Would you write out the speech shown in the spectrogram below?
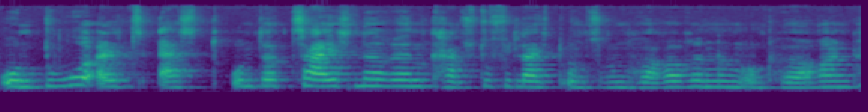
Und du als Erstunterzeichnerin kannst du vielleicht unseren Hörerinnen und Hörern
